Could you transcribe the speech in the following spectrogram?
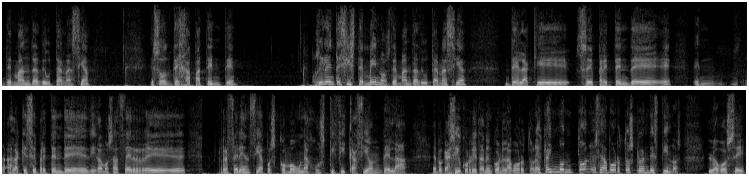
demanda de eutanasia, eso deja patente, posiblemente existe menos demanda de eutanasia de la que se pretende, eh, a la que se pretende, digamos, hacer eh, referencia, pues como una justificación de la, eh, porque así ocurrió también con el aborto, ¿no? Es que hay montones de abortos clandestinos. Luego se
